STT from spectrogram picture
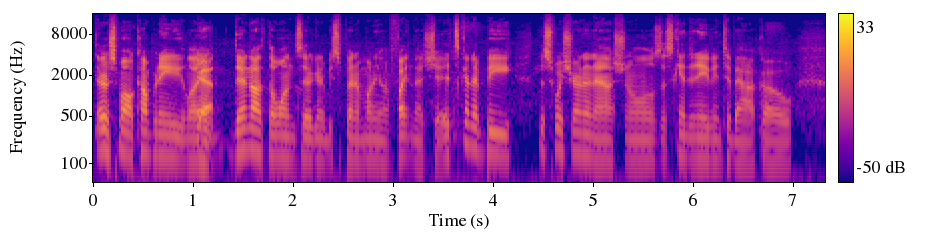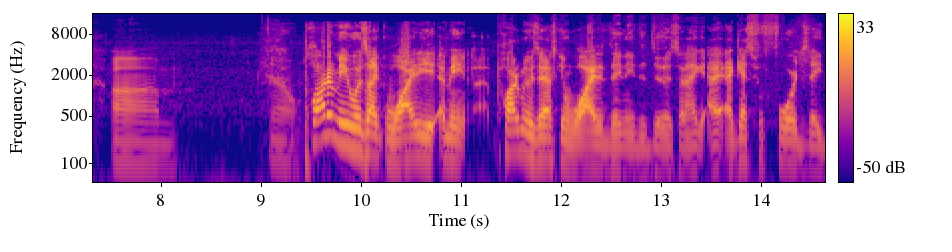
they're a small company. Like Yeah. they're not the ones that are going to be spending money on fighting that shit. It's going to be the Swisher Internationals, the Scandinavian Tobacco. Um, know, part of me was like, why do you? I mean, part of me was asking why did they need to do this, and I, I, I guess for Fords they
